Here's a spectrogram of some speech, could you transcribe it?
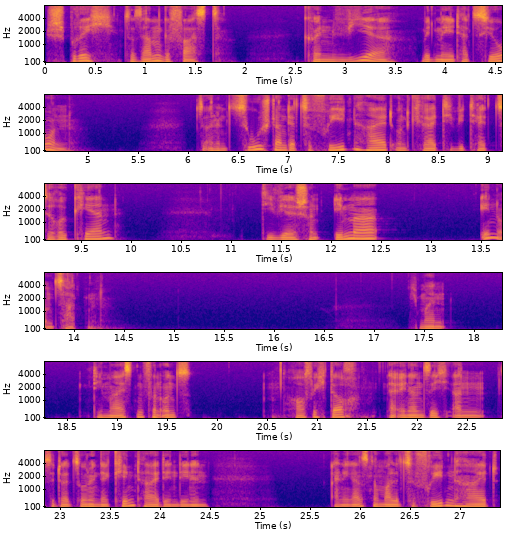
Sprich, zusammengefasst, können wir mit Meditation zu einem Zustand der Zufriedenheit und Kreativität zurückkehren, die wir schon immer in uns hatten. Ich meine, die meisten von uns, hoffe ich doch, erinnern sich an Situationen der Kindheit, in denen eine ganz normale Zufriedenheit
